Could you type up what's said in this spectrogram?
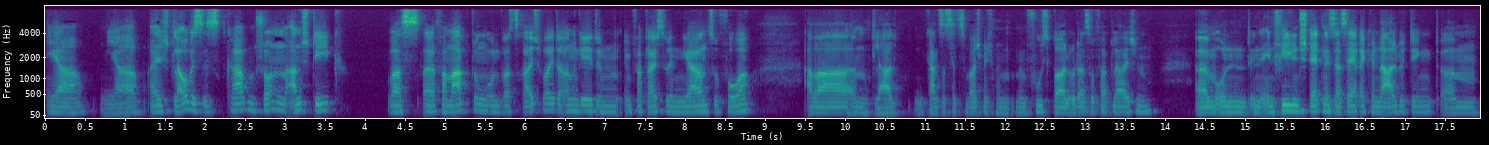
Ja, ja. Ich glaube, es, es gab schon einen Anstieg, was äh, Vermarktung und was Reichweite angeht im, im Vergleich zu den Jahren zuvor. Aber ähm, klar, du kannst das jetzt zum Beispiel nicht mit, mit dem Fußball oder so vergleichen. Ähm, und in, in vielen Städten ist das sehr regional bedingt. Ähm,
